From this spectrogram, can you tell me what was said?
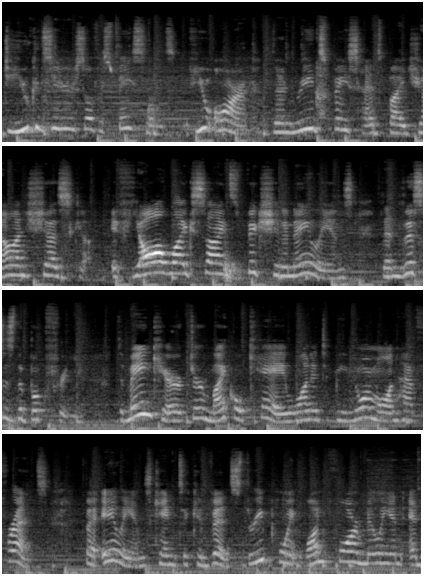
Do you consider yourself a spacehead? If you aren't, then read Spaceheadz by Jon Scieszka. If y'all like science fiction and aliens, then this is the book for you. The main character, Michael K, wanted to be normal and have friends, aliens came to convince 3.14 million and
